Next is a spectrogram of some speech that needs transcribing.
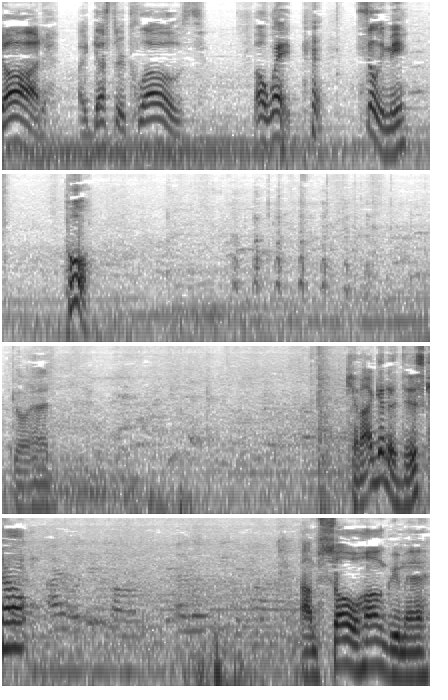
god. I guess they're closed. Oh, wait. Silly me. Pool. Go ahead. Can I get a discount? I'm so hungry, man.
